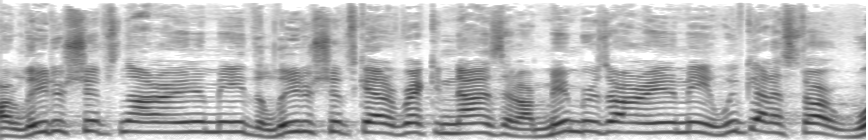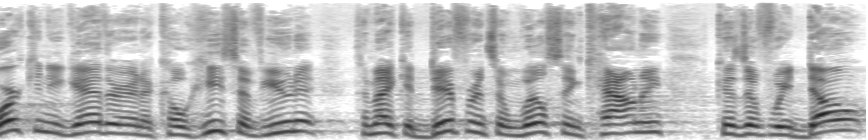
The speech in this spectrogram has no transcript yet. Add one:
Our leadership's not our enemy. The leadership's got to recognize that our members are our enemy, and we've got to start working together in a cohesive unit to make a difference in Wilson County. Because if we don't,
